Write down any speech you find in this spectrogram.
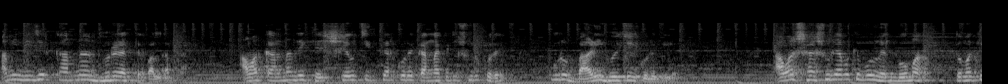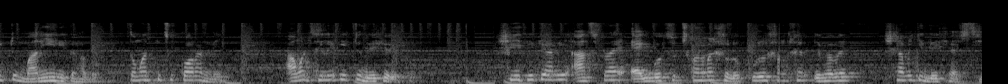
আমি নিজের কান্না ধরে রাখতে পারলাম না। আমার কান্না দেখে সেও চিৎকার করে কান্নাকাটি শুরু করে পুরো বাড়ি হইচই করে দিল। আমার শাশুড়ি আমাকে বললেন, বোমা, তোমাকে একটু মানিয়ে নিতে হবে। তোমার কিছু করার নেই। আমার ছেলেকে একটু দেখে রেখো। সেই থেকে আমি আজ প্রায় এক বছর ছয় মাস হলো পুরো সংসার এভাবে স্বামীকে দেখে আসছি।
